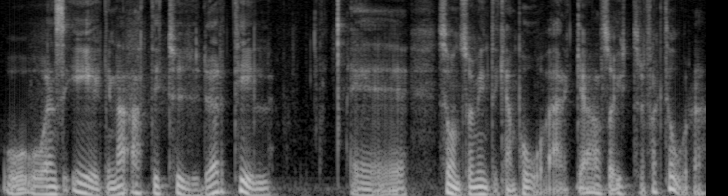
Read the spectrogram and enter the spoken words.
och, och ens egna attityder till eh, sånt som vi inte kan påverka, alltså yttre faktorer.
